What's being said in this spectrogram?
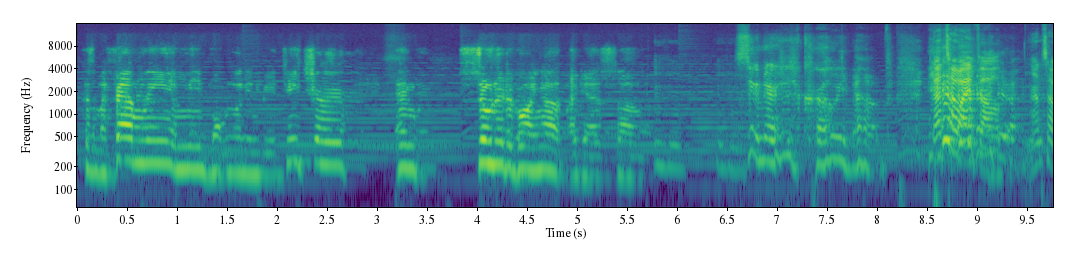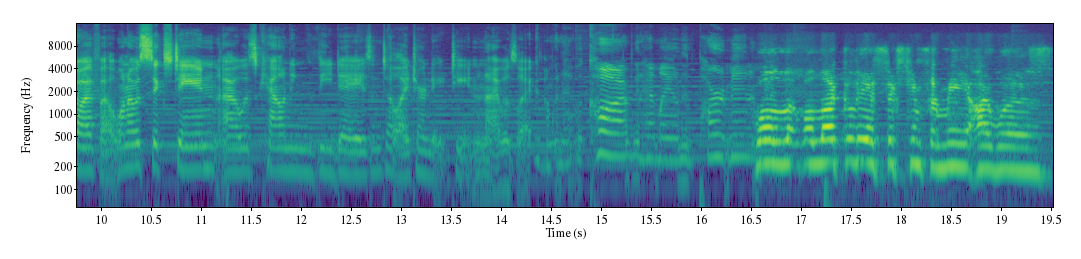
because of my family and me wanting to be a teacher and sooner to growing up i guess so. Hmm hmm Sooner to growing up. That's how I felt. That's how I felt. When I was 16, I was counting the days until I turned 18, and I was like, I'm gonna have a car, I'm gonna have my own apartment. I'm well lu- well luckily at 16 for me i was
